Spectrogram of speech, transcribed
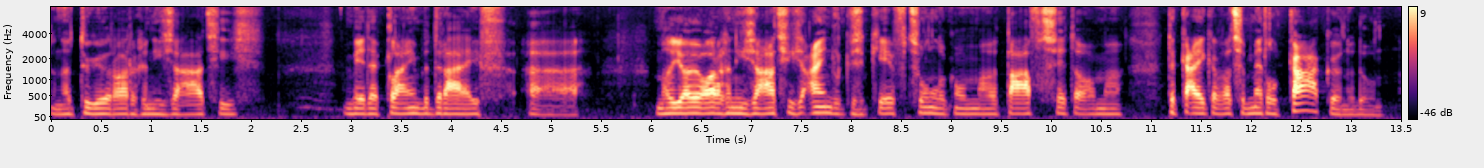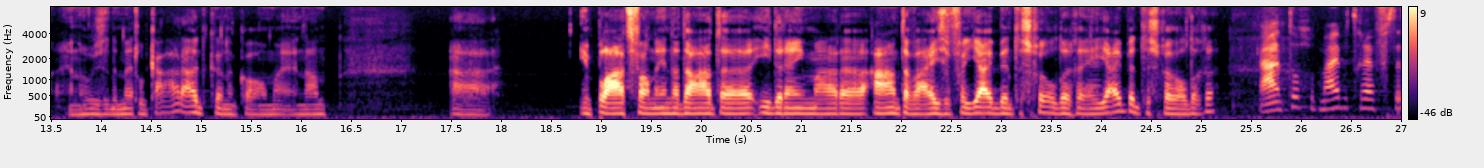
de natuurorganisaties, mm. midden-kleinbedrijf, milieuorganisaties eindelijk eens een keer fatsoenlijk om uh, tafel zitten om uh, te kijken wat ze met elkaar kunnen doen. En hoe ze er met elkaar uit kunnen komen. En dan uh, in plaats van inderdaad iedereen maar aan te wijzen van jij bent de schuldige en jij bent de schuldige. Ja, en toch wat mij betreft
